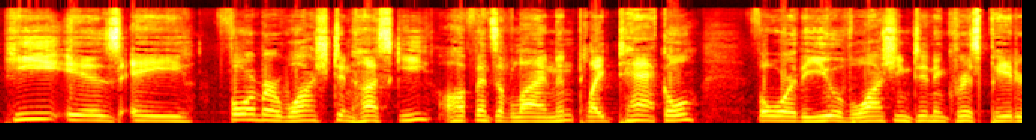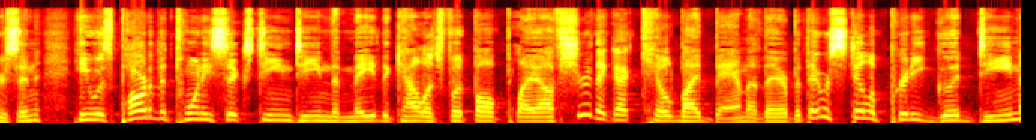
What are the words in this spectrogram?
He is a former Washington Husky offensive lineman, played tackle, for the U of Washington and Chris Petersen. He was part of the 2016 team that made the college football playoff. Sure, they got killed by Bama there, but they were still a pretty good team.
